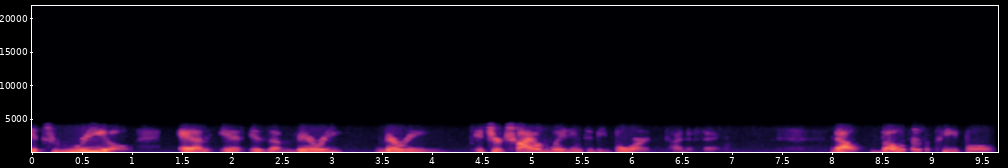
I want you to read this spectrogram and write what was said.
It's real. And it is a very, very, it's your child waiting to be born kind of thing. Now, those are the people,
